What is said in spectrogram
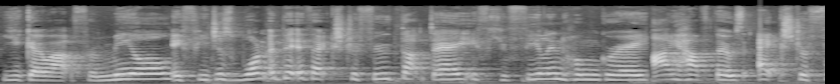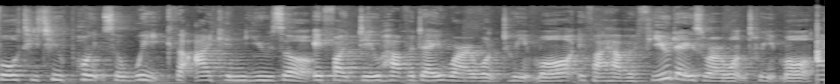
you go out for a meal, if you just want a bit of extra food that day, if you're feeling hungry, I have those extra 42 points a week that I can use up if I do have a day where I want to eat more, if I have a few days where I want to eat more. I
